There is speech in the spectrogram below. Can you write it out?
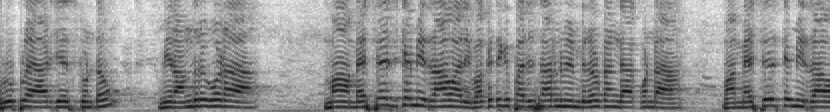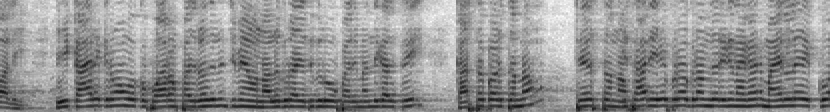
గ్రూప్లో యాడ్ చేసుకుంటాం. మీరు అందరూ కూడా మా మెసేజ్కే మీరు రావాలి. ఒకటికి పదిసార్లు మేము పిలవటం కాకుండా మా మెసేజ్కే మీరు రావాలి. ఈ కార్యక్రమం ఒక వారం పది రోజుల నుంచి మేము నలుగురు ఐదుగురు పది మంది కలిసి కష్టపడుతున్నాం చేస్తున్నాం. ఈసారి ఏ ప్రోగ్రాం జరిగినా కానీ మహిళలే ఎక్కువ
